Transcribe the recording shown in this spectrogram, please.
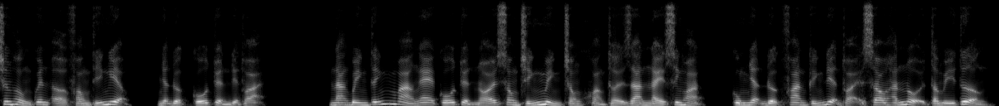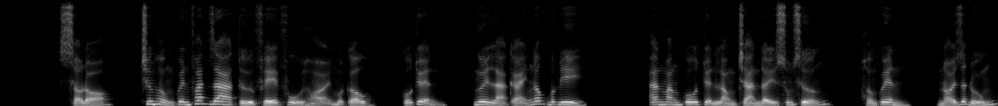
Trương Hồng Quyên ở phòng thí nghiệm, nhận được cố tuyển điện thoại. Nàng bình tĩnh mà nghe cố tuyển nói xong chính mình trong khoảng thời gian này sinh hoạt, cùng nhận được phan kính điện thoại sau hắn nội tâm ý tưởng. Sau đó, Trương Hồng Quyên phát ra từ phế phủ hỏi một câu, cố tuyển, ngươi là cái ngốc bước đi. An mang cố tuyển lòng tràn đầy sung sướng, Hồng Quyên, nói rất đúng.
